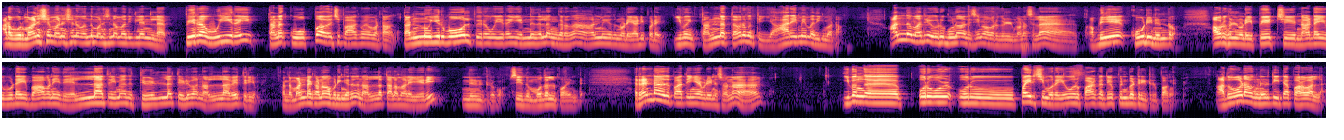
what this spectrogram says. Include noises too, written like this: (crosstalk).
ஆனால் ஒரு மனுஷன் மனுஷனை வந்து மனுஷனாக மதிக்கலன்னு இல்லை. பிற உயிரை தனக்கு ஒப்பாக வச்சு பார்க்கவே மாட்டான். தன்னுயிர் போல் பிற உயிரை எண்ணுதல்ங்கிறது தான் ஆன்மீகத்தினுடைய அடிப்படை. இவன் தன்னை தவிர மற்ற யாரையுமே மதிக்க மாட்டான். அந்த மாதிரி ஒரு குணாதிசயம் அவர்கள் மனசில் அப்படியே கூடி நின்றோம். அவர்களுடைய பேச்சு நடை உடை பாவனை இது எல்லாத்துலேயுமே அது தெள்ள தெளிவாக நல்லாவே தெரியும். அந்த மண்டக்கணம் அப்படிங்கிறது நல்ல தலைமலை ஏறி நின்றுட்டுருக்கும் ஸோ இது முதல் பாயிண்ட்டு ரெண்டாவது பார்த்தீங்க அப்படின்னு சொன்னால் இவங்க ஒரு ஒரு- ஒரு பயிற்சி முறையோ ஒரு பழக்கத்தையோ பின்பற்றிட்டு இருப்பாங்க. அதோடு அவங்க நிறுத்திக்கிட்டால் பரவாயில்ல.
